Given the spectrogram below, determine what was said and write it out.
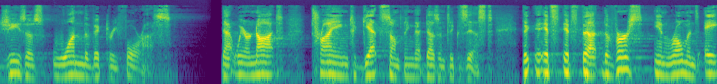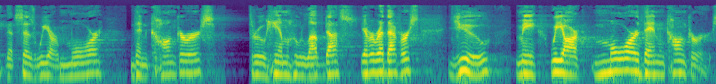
Jesus won the victory for us. That we are not trying to get something that doesn't exist. It's, it's the, the verse in Romans 8 that says we are more than conquerors through him who loved us. You ever read that verse? You, me, we are more than conquerors.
